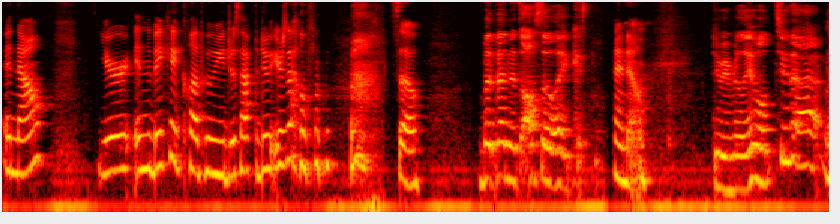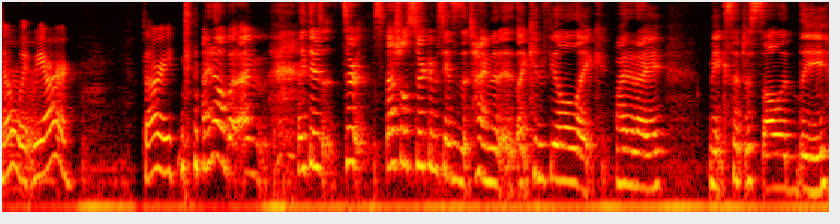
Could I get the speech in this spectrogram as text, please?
And now you're in the big kid club who you just have to do it yourself. so, but then it's also like I know. do we really hold to that No, or- wait, we are. Sorry. I know, but I'm like there's cer- special circumstances at time that it like can feel like why did I make such a solidly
